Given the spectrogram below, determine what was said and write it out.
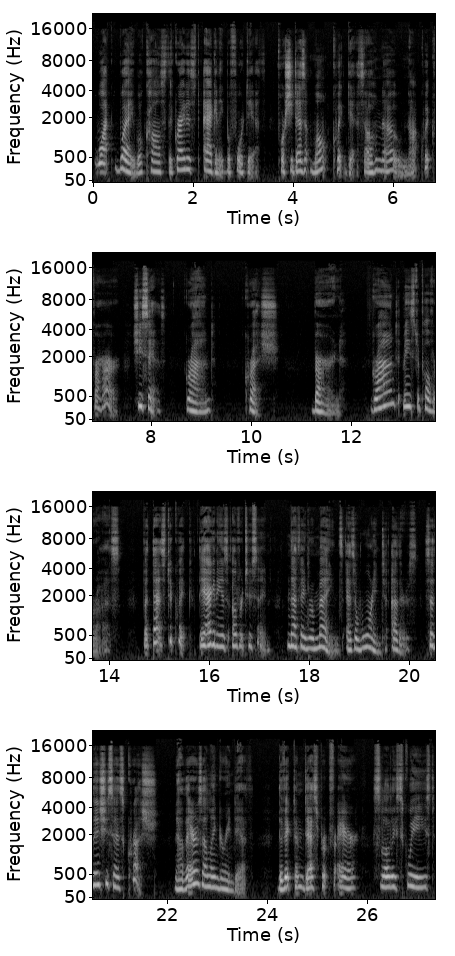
What way will cause the greatest agony before death? For she doesn't want quick death. Oh, no, not quick for her. She says, grind, crush, burn. Grind means to pulverize, but that's too quick. The agony is over too soon. Nothing remains as a warning to others. So then she says, crush. Now there's a lingering death. The victim, desperate for air, slowly squeezed,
